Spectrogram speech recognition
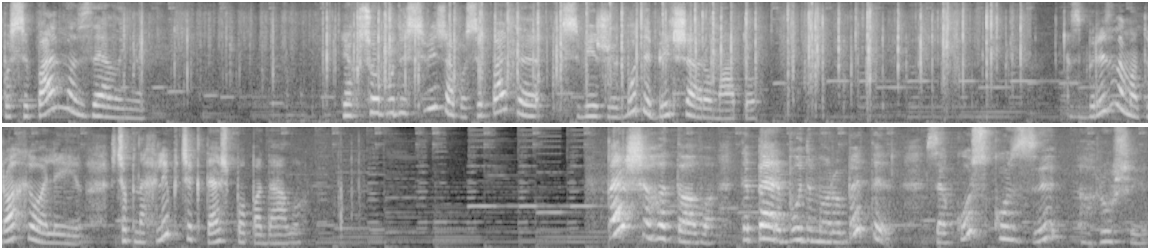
Посипаємо зеленю. Якщо буде свіжа, посипайте свіжою, буде більше аромату. Збризнемо трохи олію, щоб на хлібчик теж попадало. Перше готово. Тепер будемо робити закуску з грушею.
